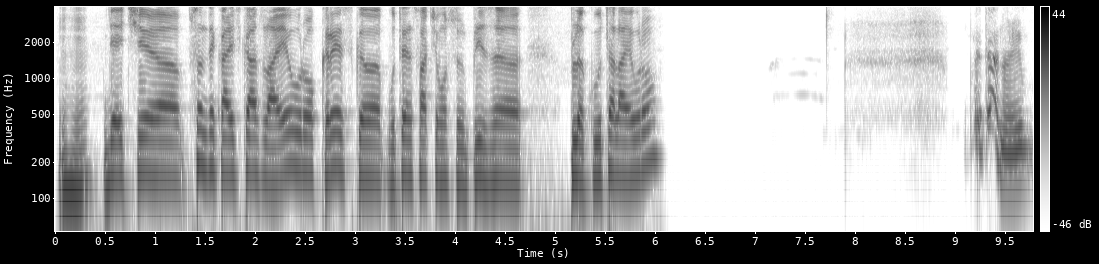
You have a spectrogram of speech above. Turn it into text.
Mhm. Deci uh, suntem calificați la Euro, crezi că putem să facem o surpriză plăcută la Euro? Da, noi,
